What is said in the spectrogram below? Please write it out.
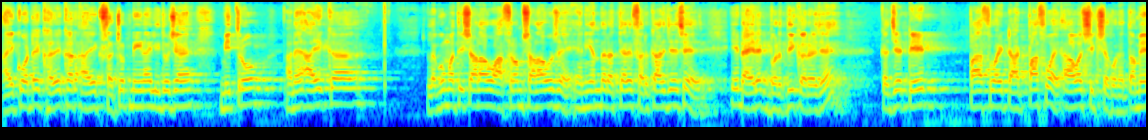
હાઈકોર્ટે ખરેખર આ એક સચોટ નિર્ણય લીધો છે, મિત્રો. અને આ એક લઘુમતી શાળાઓ આશ્રમ શાળાઓ છે, એની અંદર અત્યારે સરકાર જે છે, એ ડાયરેક્ટ ભરતી કરે છે. કે જે ટેટ પાસ હોય, ટાટ પાસ હોય, આવા શિક્ષકોને. તમે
